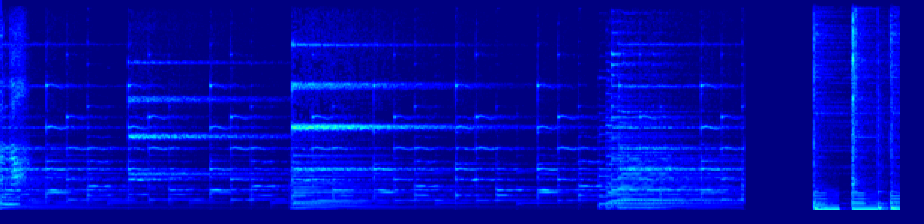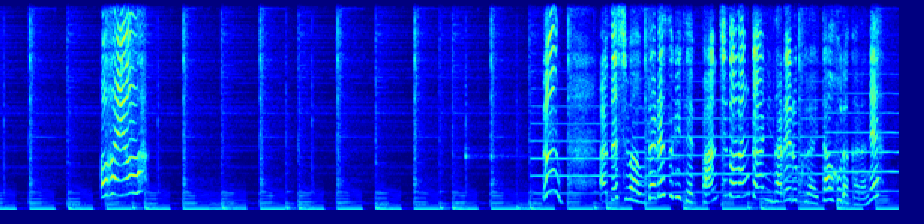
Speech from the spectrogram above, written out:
かな私は打たれすぎてパンチドランカーになれるくらいタフだからね。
